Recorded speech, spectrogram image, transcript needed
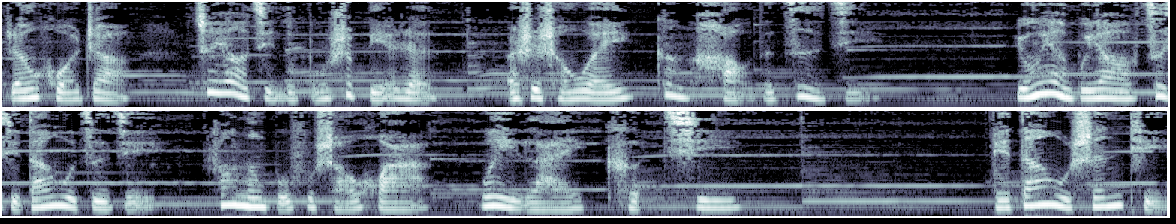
人活着，最要紧的不是别人，而是成为更好的自己。永远不要自己耽误自己，方能不负韶华，未来可期。”别耽误身体。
